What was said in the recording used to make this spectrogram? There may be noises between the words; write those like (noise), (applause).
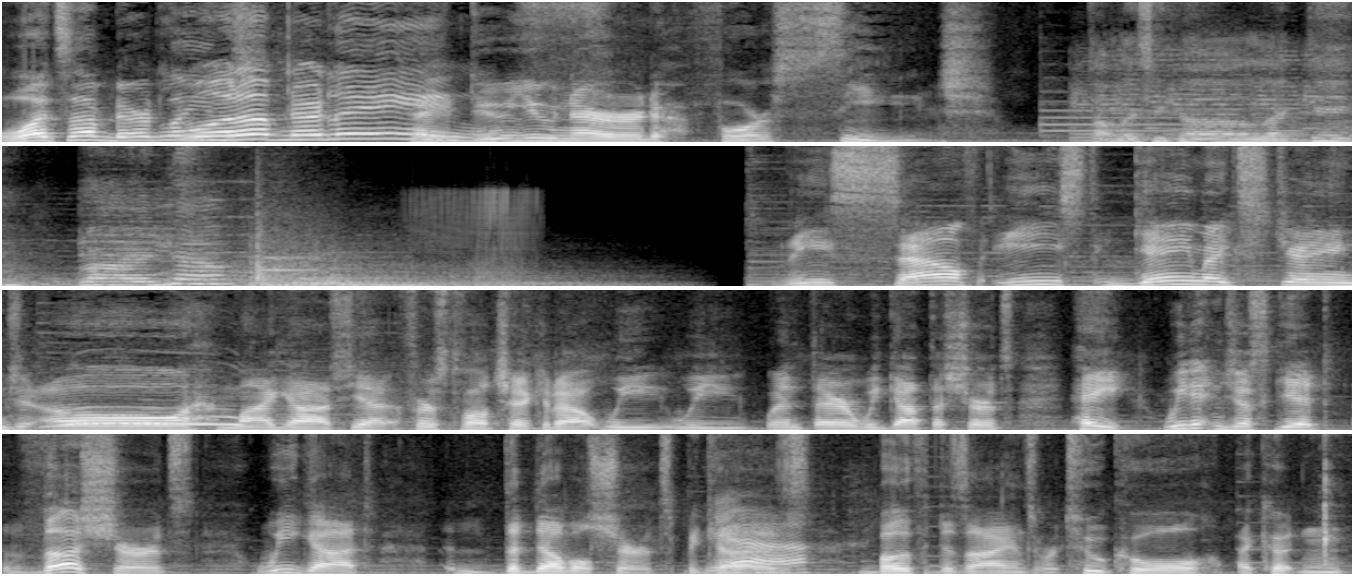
What's up, nerdlings? What up, nerdlings? Hey, do you nerd for Siege? How is he collecting right now? The Southeast Game Exchange. Oh my gosh. Yeah, first of all, check it out. We we went there, we got the shirts. Hey, we didn't just get the shirts, we got the double shirts because Yeah. both designs were too cool. I couldn't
